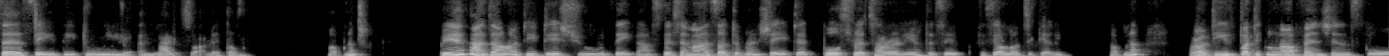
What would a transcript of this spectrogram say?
cells တွေဒီတူညီတယ် alike ဆိုတာလည်းသုံးတယ်ဟုတ်ပြီနော် ပြီးရင်ခါကျတော့ဒီ tissue တွေက specialized or differentiated both structurally and physi- physiologically ဟုတ်ပြီနော်အဲ့တော့ဒီ particular functions ကို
